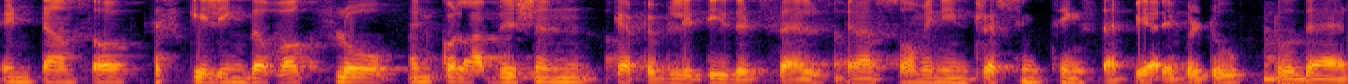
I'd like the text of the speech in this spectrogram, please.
in terms of scaling the workflow and collaboration capabilities itself. There are so many interesting things that we are able to do there.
